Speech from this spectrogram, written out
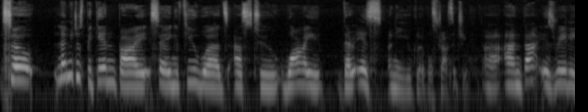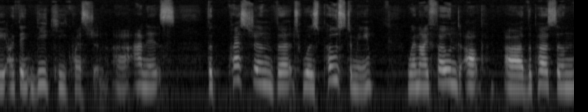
So let me just begin by saying a few words as to why there is an EU global strategy. Uh, and that is really, I think, the key question. Uh, and it's the question that was posed to me when I phoned up uh, the person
